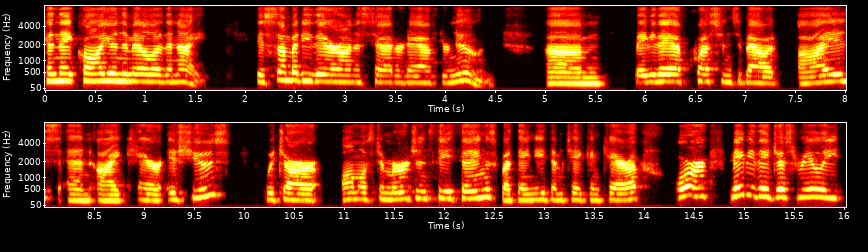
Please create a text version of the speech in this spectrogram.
Can they call you in the middle of the night? Is somebody there on a Saturday afternoon? Um, Maybe they have questions about eyes and eye care issues, which are almost emergency things, but they need them taken care of. Or maybe they just really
